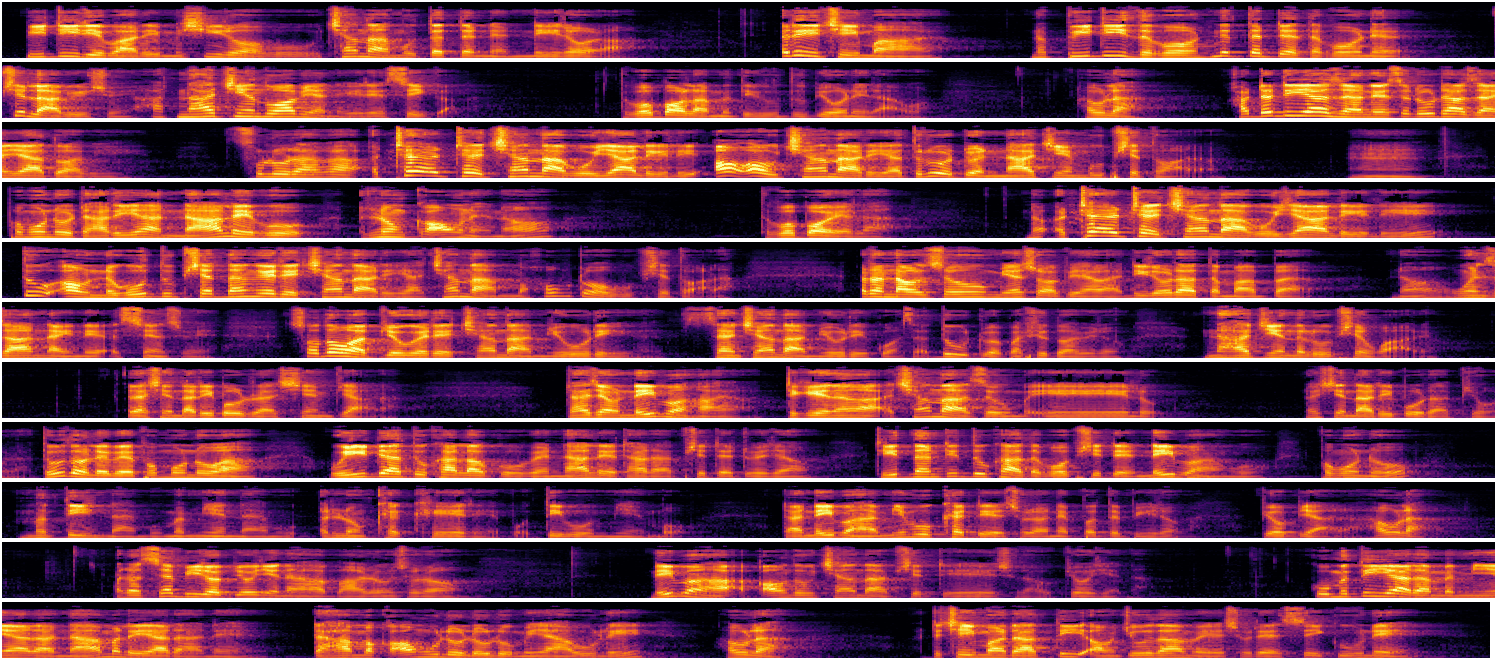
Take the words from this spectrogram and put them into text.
ပီတိတွေဘာတွေမရှိတော့ဘူးချမ်းသာမှုတက်တက်နဲ့နေတော့တာအဲ့ဒီအချိန်မှာနော်ပီတိသဘောနှစ်သက်တဲ့သဘောနဲ့ဖြစ်လာပြီဆိုရင်ဟာနာကျင်သွားပြန်နေတဲ့စိတ်က သဘောပေါက်လားမသိဘူးသူပြောနေတာပေါ့ဟုတ်လားခတတိယဇန်နဲ့စတုထဇန်ရသွားပြီဆိုလိုတာကအထက်အထက်ချမ်းသာကိုရလေလေအောက်အောက်ချမ်းသာတွေကသူတို့အတွက်နာကျင်မှုဖြစ်သွားတာอืมဘုံဘုံတို့ဒါတွေကနားလေဖို့အလွန်ကောင်းတယ်နော်သဘောပေါက်ရဲ့လားနော်အထက်အထက်ချမ်းသာကိုရလေလေသူ့အောက်ငကိုသူဖြတ်တန်းခဲ့တဲ့ချမ်းသာတွေကချမ်းသာမဟုတ်တော့ဘူးဖြစ်သွားတာအဲ့တော့နောက်ဆုံးမြတ်စွာဘုရားကဏိရောဓတမပတ်နော်ဝင်စားနိုင်တဲ့အဆင့်ဆိုရင် သောတော့ကပြောခဲ့တဲ့ချမ်းသာမျိုးတွေဇန်ချမ်းသာမျိုးတွေကွာဆိုသူ့အတွက်ဘာဖြစ်သွားပြီတော့နာကျင်တယ်လို့ဖြစ်သွားတယ်အဲ့ဒါရှင်သာရိပုတ္တရာရှင်းပြတာဒါကြောင့်နိဗ္ဗာန်ဟာတကယ်တမ်းကအချမ်းသာဆုံးပဲလို့နော်ရှင်သာရိပုတ္တရာပြောတာသို့တော်လည်းပဲဘုံဘုံတို့ဟာဝိရိတဒုက္ခလောက်ကိုပဲနားလည်ထားတာဖြစ်တဲ့အတွက်ကြောင့်ဒီတန်တိဒုက္ခသဘောဖြစ်တဲ့နိဗ္ဗာန်ကိုဘုံဘုံတို့မသိနိုင်ဘူးမမြင်နိုင်ဘူးအလွန်ခက်ခဲတယ်ပေါ့သိဖို့မြင်ပေါ့ဒါနိဗ္ဗာန်ဟာမြင်ဖို့ခက်တယ်ဆိုတာ ਨੇ ပတ်သက်ပြီးတော့ပြောပြတာဟုတ်လား အဲ့တော့ဆက်ပြီးတော့ပြောချင်တာကဘာတုံးဆိုတော့နိဗ္ဗာန်ဟာအကောင်းဆုံးချမ်းသာဖြစ်တယ်ဆိုတာကိုပြောချင်တာကိုမသိရတာမမြင်ရတာနားမလည်ရတာ ਨੇ ဒါဟာမကောင်းဘူးလို့လုပ်လို့မရဘူးလေဟုတ်လားတစ်ချိန်မှဒါသိအောင်ကြိုးစားမယ်ဆိုတဲ့စိတ်ကူးနဲ့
